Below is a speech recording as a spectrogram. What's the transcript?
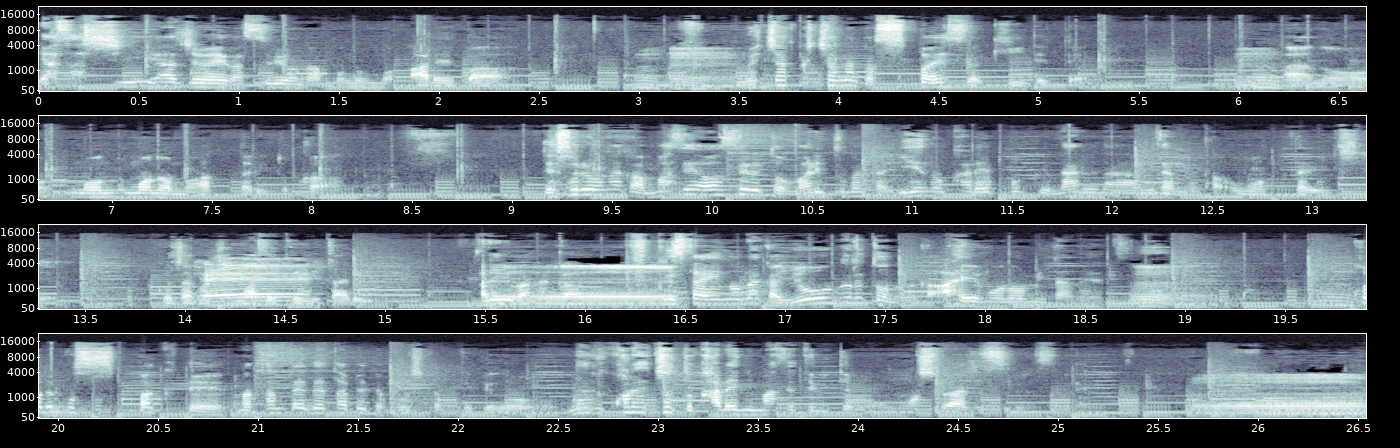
な。優しい味わいがするようなものもあればうん。うん。めちゃくちゃなんかスパイスが効いててうん。あのもものもあったりとか。でそれをなんか混ぜ合わせると割となんか家のカレーっぽくなるなみたいななんか思ったりしてごちゃごちゃ混ぜてみたり。あるいはなんか副菜のなんかヨーグルトのなんか和え物みたいなやつ、うん。これも酸っぱくて、まあ、単体で食べても美味しかったけどなんかこれちょっとカレーに混ぜてみても面白い味するんですよね。へ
